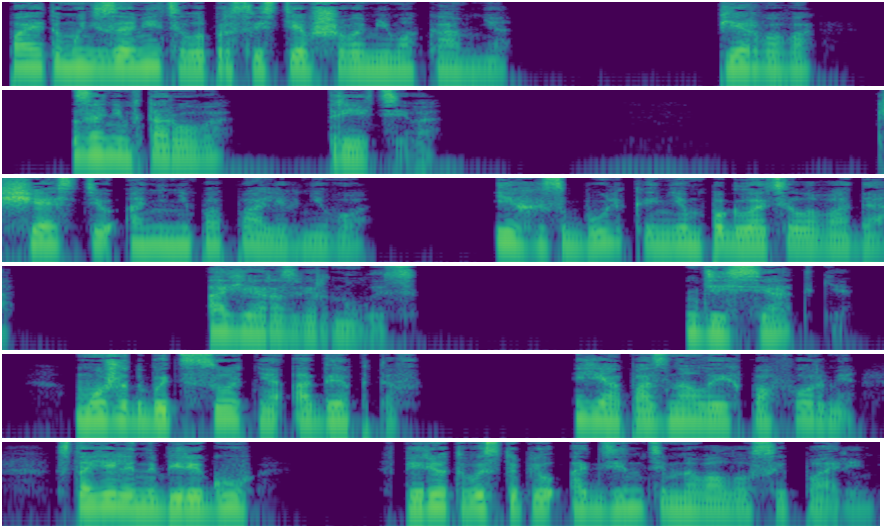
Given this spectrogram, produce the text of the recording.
поэтому не заметила просвистевшего мимо камня. Первого, за ним второго, третьего. К счастью, они не попали в него. Их с бульканьем поглотила вода. А я развернулась. Десятки, может быть, сотня адептов, я опознала их по форме. Стояли на берегу. Вперед выступил один темноволосый парень.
